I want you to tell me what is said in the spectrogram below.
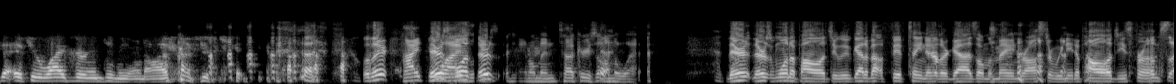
if your wives are into me or not. I'm just kidding. well, there, Hide There's wives, one- there's- gentlemen. Tucker's on the way. there, there's one apology. We've got about 15 other guys on the main roster we need apologies from. So,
